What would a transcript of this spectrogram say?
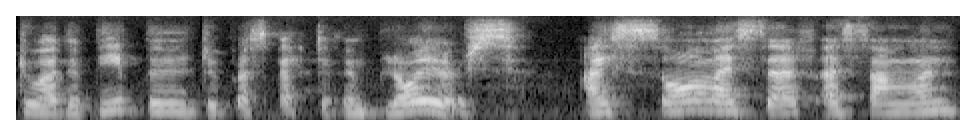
to other people, to prospective employers. I saw myself as someone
